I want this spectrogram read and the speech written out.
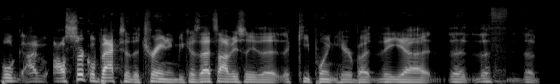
well, I'll circle back to the training because that's obviously the, the key point here. But the uh, the the the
